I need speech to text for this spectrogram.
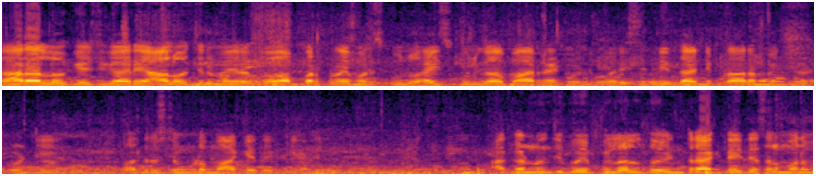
నారా లోకేష్ గారి ఆలోచన మేరకు అప్పర్ ప్రైమరీ స్కూల్ హై స్కూల్గా మారినటువంటి పరిస్థితి దాన్ని ప్రారంభించినటువంటి అదృష్టం కూడా మాకే దక్కింది. అక్కడ నుంచి పోయి పిల్లలతో ఇంటరాక్ట్ అయితే అసలు మనం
